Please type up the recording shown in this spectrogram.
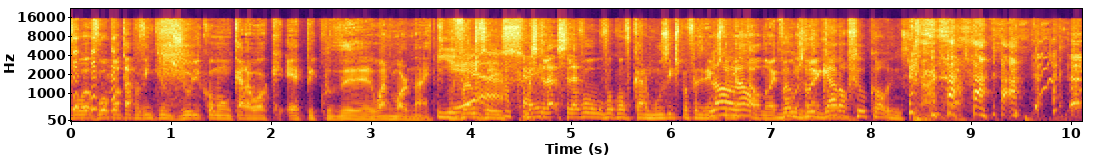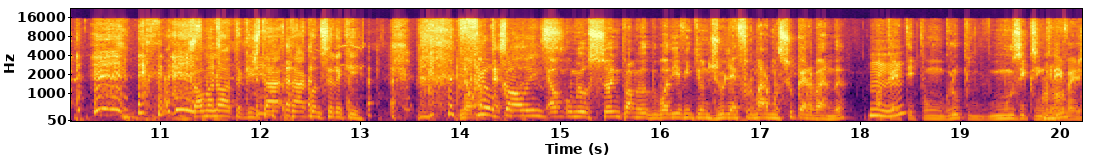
vou, vou apontar para 21 de julho como um karaoke épico de One More Night. Yeah. Vamos a isso. Ok. Mas se calhar, se calhar vou, vou convocar músicos para fazerem Não, instrumental, não, não, é? vamos não é ligar com- ao Phil Collins. Ah, claro. Toma nota que isto está, está a acontecer aqui. Não, Phil Collins. é o, o meu sonho para o, meu, para o dia 21 de julho é formar uma super banda, Uhum. ok? Tipo um grupo de músicos incríveis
